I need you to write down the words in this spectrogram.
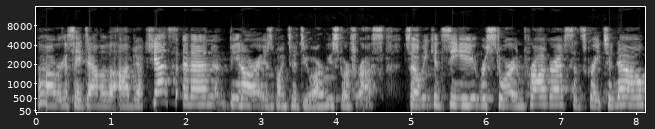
Uh, we're going to say download the object yes, and then B&R is going to do our restore for us. So we can see restore in progress. That's great to know.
